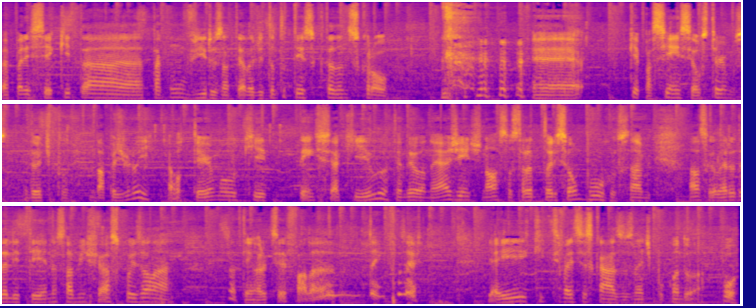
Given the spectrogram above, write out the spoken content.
vai parecer que tá, tá com um vírus na tela de tanto texto que tá dando scroll. é. Que paciência, é os termos, entendeu? Tipo, não dá pra diminuir. É o termo que tem que ser aquilo, entendeu? Não é a gente, nossa, os tradutores são burros, sabe? Nossa, a galera da LT não sabe enfiar as coisas lá. Não, tem hora que você fala, não tem o que fazer. E aí, o que, que se faz nesses casos, né? Tipo, quando, pô,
